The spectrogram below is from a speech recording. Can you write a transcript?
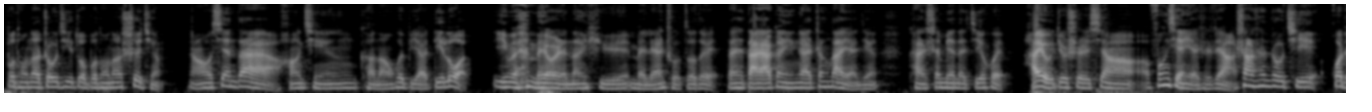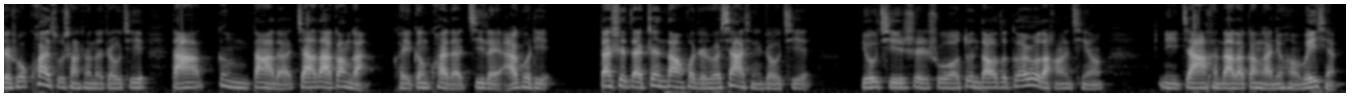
不同的周期做不同的事情。然后现在行情可能会比较低落。因为没有人能与美联储作对，但是大家更应该睁大眼睛看身边的机会。还有就是像风险也是这样，上升周期或者说快速上升的周期，大家更大的加大杠杆，可以更快的积累 equity。但是在震荡或者说下行周期，尤其是说钝刀子割肉的行情，你加很大的杠杆就很危险。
